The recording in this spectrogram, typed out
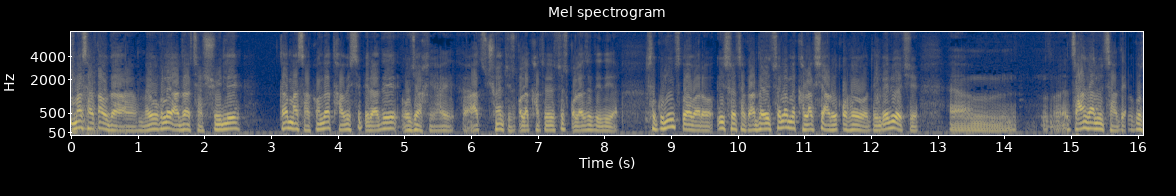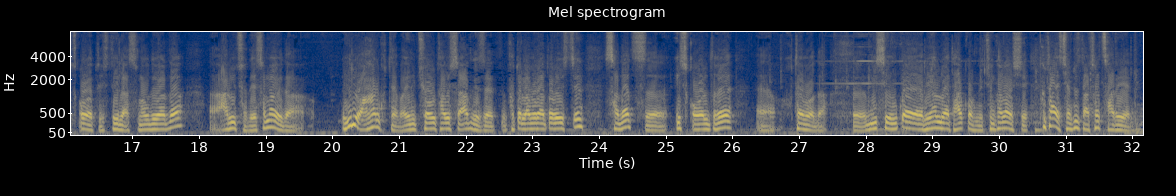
ამას აყავდა მეუღლე ადარჩა შვილი და მას არ ქონდა თავისი პირადი ოჯახი, აი, რაც ჩვენთვის ყველა ქართველისთვის ყველაზე დიდია. თუ გულწრფელია, რომ ის როცა გარდაიცვალა, მე ქალაქში არ ვიყოფებოდი იმ პერიოდში. ძალიან განვიცადე, როგორც ყოველთვის დილას მოვდივარ და არ ვიცოდი ესამავე და ილო აღარ ხვდება იმ ჩოუ თავის ადგილზე ფოტოლაბორატორიის წინ, სადაც ის ყოველ დღე ხვდებოდა. მისი უკვე რეალურად არ ყოფნა ჩვენ ქალაქში. თუმცა ეს ჩემთვის დარჩა ცარიელი.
